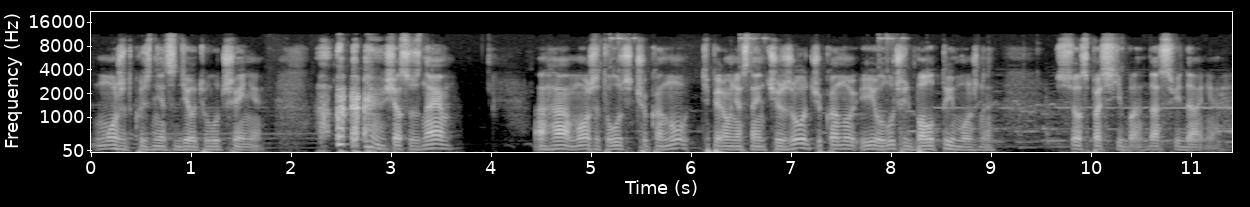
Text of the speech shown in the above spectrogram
может кузнец сделать улучшение. Сейчас узнаем. Ага, может улучшить чукану. Теперь у меня станет тяжелый чукану и улучшить болты можно. Все, спасибо. До свидания.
